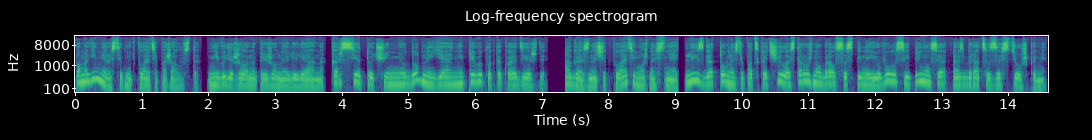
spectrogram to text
«Помоги мне расстегнуть платье, пожалуйста», — не выдержала напряженная Лилиана. «Корсет очень неудобный, я не привыкла к такой одежде». Ага, значит, платье можно снять. Ли с готовностью подскочил, осторожно убрал со спины ее волосы и принялся разбираться с застежками.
